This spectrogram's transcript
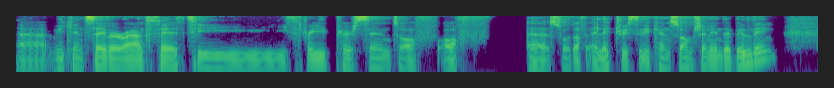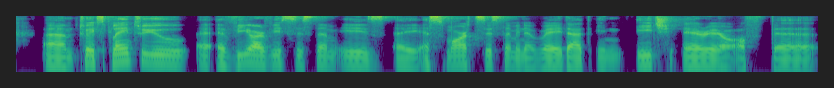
uh, we can save around thirty three percent of of uh, sort of electricity consumption in the building. Um, to explain to you, a, a VRV system is a, a, smart system in a way that in each area of the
